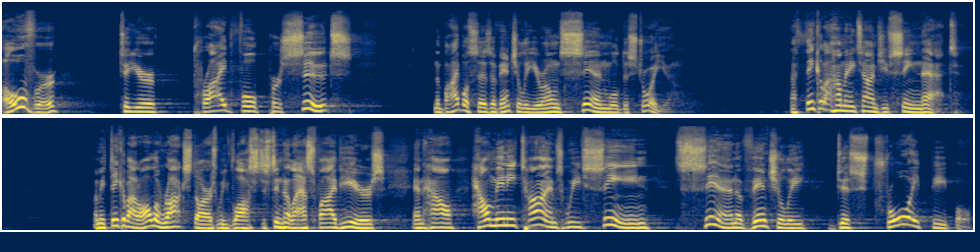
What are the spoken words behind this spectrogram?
over to your prideful pursuits. The Bible says eventually your own sin will destroy you. Now, think about how many times you've seen that. I mean, think about all the rock stars we've lost just in the last five years and how, how many times we've seen sin eventually destroy people.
